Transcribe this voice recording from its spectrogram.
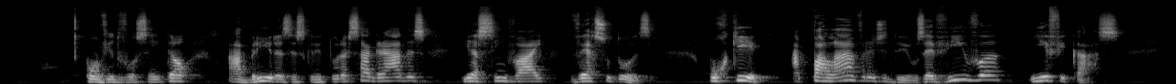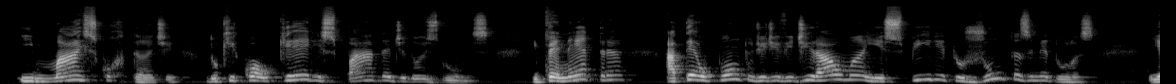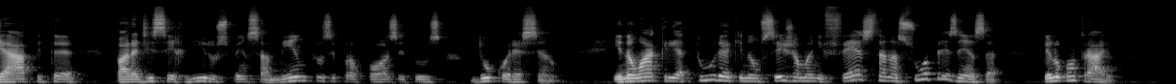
Convido você então a abrir as Escrituras Sagradas e assim vai, verso 12. Porque a palavra de Deus é viva e eficaz e mais cortante do que qualquer espada de dois gumes e penetra até o ponto de dividir alma e espírito juntas e medulas, e é apta para discernir os pensamentos e propósitos do coração. E não há criatura que não seja manifesta na sua presença. Pelo contrário,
